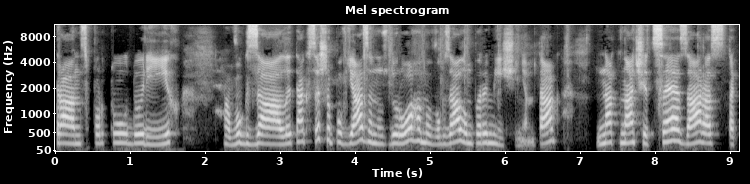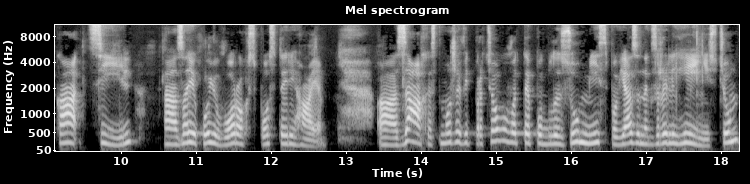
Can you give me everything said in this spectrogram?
транспорту, доріг, вокзали, так, все, що пов'язано з дорогами, вокзалом, переміщенням. Так? Наче це зараз така ціль, за якою ворог спостерігає. Захист може відпрацьовувати поблизу місць, пов'язаних з релігійністю.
